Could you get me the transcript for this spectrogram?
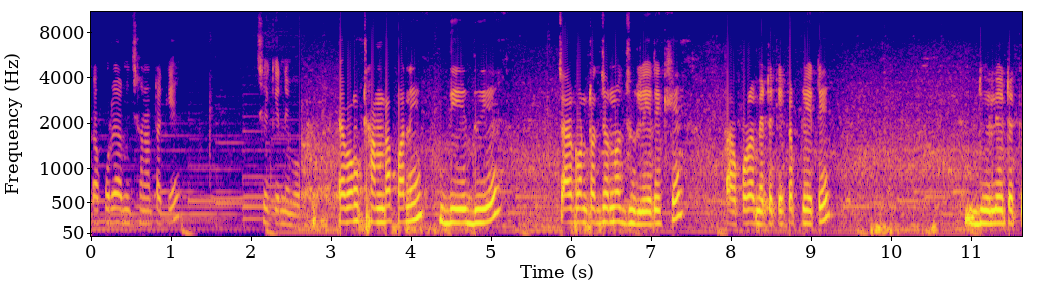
কাপড়ে আমি ছানাটাকে ছেঁকে নেব। এবং ঠান্ডা পানি দিয়ে ধুয়ে চার ঘণ্টার জন্য ঝুলিয়ে রেখে তারপর আমি এটাকে একটা প্লেটে ঢেলে এটাকে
